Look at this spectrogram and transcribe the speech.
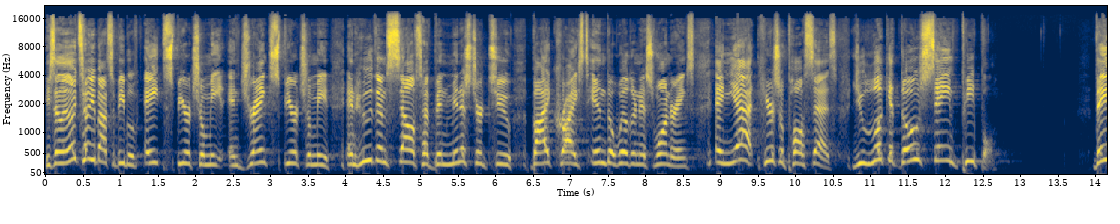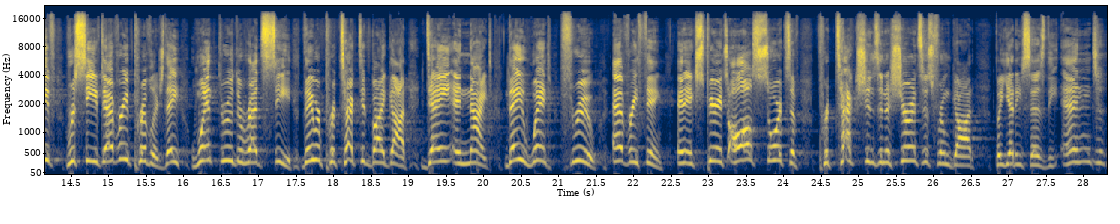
He said, Let me tell you about some people who've ate spiritual meat and drank spiritual meat and who themselves have been ministered to by Christ in the wilderness wanderings. And yet, here's what Paul says you look at those same people. They've received every privilege. They went through the Red Sea. They were protected by God day and night. They went through everything and experienced all sorts of protections and assurances from God. But yet, he says, the end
